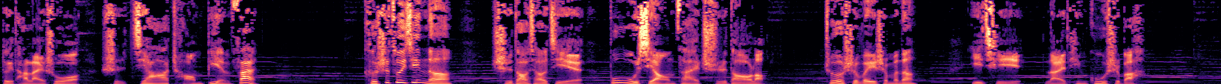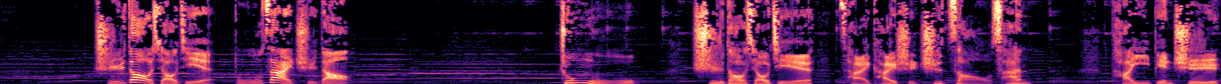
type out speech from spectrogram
对她来说是家常便饭。可是最近呢，迟到小姐不想再迟到了，这是为什么呢？一起来听故事吧。迟到小姐不再迟到。中午，迟到小姐才开始吃早餐，她一边吃。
